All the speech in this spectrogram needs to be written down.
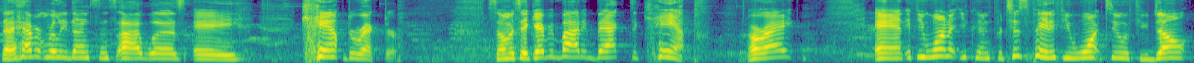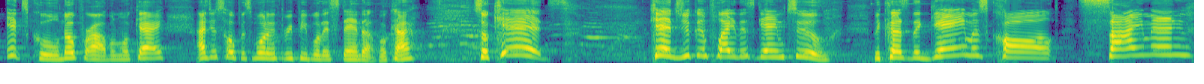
that I haven't really done since I was a camp director. So I'm going to take everybody back to camp, all right? And if you want it, you can participate if you want to. If you don't, it's cool, no problem, okay? I just hope it's more than three people that stand up, okay? So, kids, kids, you can play this game too because the game is called Simon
